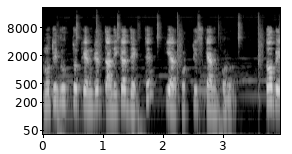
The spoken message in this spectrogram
নথিভুক্ত কেন্দ্রের তালিকা দেখতে কিউআর কোডটি স্ক্যান করুন। তবে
